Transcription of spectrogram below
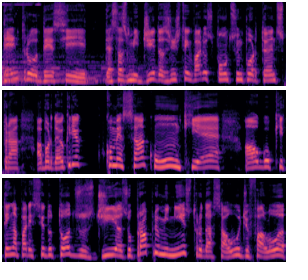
Dentro desse, dessas medidas, a gente tem vários pontos importantes para abordar. Eu queria começar com um que é algo que tem aparecido todos os dias. O próprio ministro da Saúde falou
